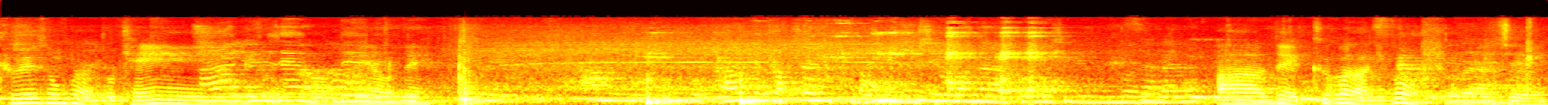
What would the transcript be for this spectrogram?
교회에서 온 건 아니고 개인. 아, 그러세요? 네. 네. 네. 한번 다음에 답장이 많이 오시거나 그러시는 건? 아, 네, 그건 아니고 저는 이제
